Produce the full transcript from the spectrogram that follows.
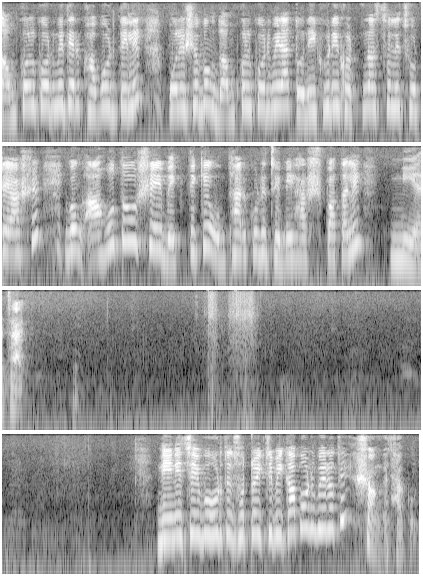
দমকল কর্মীদের খবর দিলে পুলিশ এবং দমকল কর্মীরা তড়িঘড়ি ঘটনাস্থলে ছুটে আসে এবং আহত সেই ব্যক্তিকে উদ্ধার করে জিবি হাসপাতালে নিয়ে যায়। নিয়ে নিচ্ছে এই মুহূর্তে ছোট্ট একটি বিজ্ঞাপন। বিরতি সঙ্গে থাকুন।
